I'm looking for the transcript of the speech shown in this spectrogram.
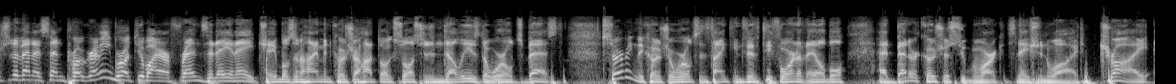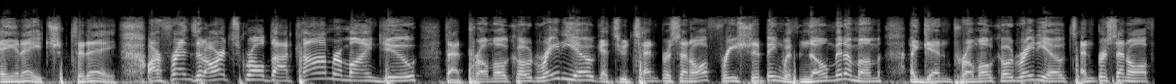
Portion of NSN programming brought to you by our friends at A&H. Abeles and Heymann Kosher Hot Dog Sausage and Deli is the world's best, serving the kosher world since 1954 and available at better kosher supermarkets nationwide. Try A&H today. Our friends at artscroll.com remind you that promo code radio gets you 10% off free shipping with no minimum. Again, promo code radio, 10% off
